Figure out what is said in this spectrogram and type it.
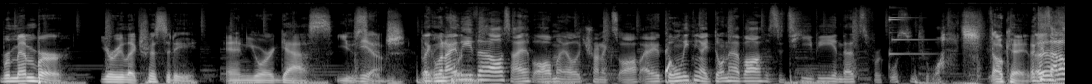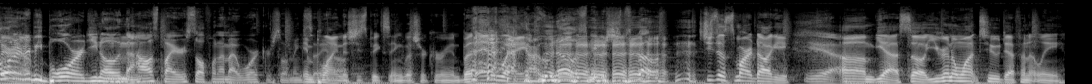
remember your electricity and your gas usage. Yeah. Like when I leave the house, I have all my electronics off. I the only thing I don't have off is the TV, and that's for Gulsun to watch. Okay, Because I don't want her to be bored, you know, in the house by herself when I'm at work or something. so, you implying know. that she speaks English or Korean. But anyway, Who knows? Maybe she's both. she's a smart doggy. Yeah. Um. Yeah. So you're gonna want to definitely.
